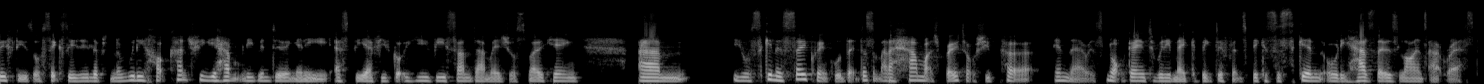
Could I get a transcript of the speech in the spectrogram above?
50s or 60s, you lived in a really hot country, you haven't really been doing any SPF, you've got UV sun damage, you're smoking, um, your skin is so crinkled that it doesn't matter how much Botox you put in there, it's not going to really make a big difference because the skin already has those lines at rest.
